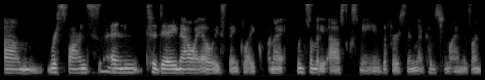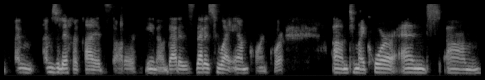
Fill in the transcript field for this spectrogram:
um, response. Mm-hmm. And today, now I always think like when I when somebody asks me, the first thing that comes to mind is I'm I'm I'm Zulekha Qaed's daughter. You know that is that is who I am, core and core, um, to my core, and um,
